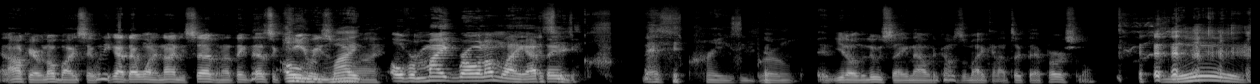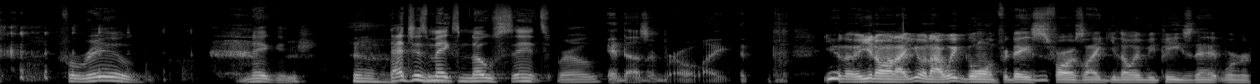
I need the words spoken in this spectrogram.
And I don't care if nobody say when he got that one in '97. I think that's a key over reason Mike. why over Mike, bro. And I'm like, I that's think that's crazy, bro. you know the news saying now when it comes to Mike, and I took that personal. Yeah, for real, nigga. That just makes no sense, bro. It doesn't, bro. Like, you know, you know, and I, you and I, we're going for days as far as like you know MVPs that were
